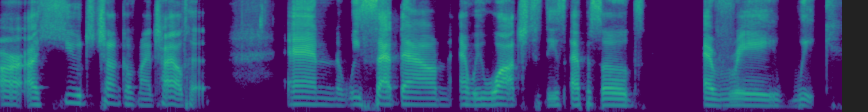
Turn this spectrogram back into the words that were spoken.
are a huge chunk of my childhood. And we sat down and we watched these episodes every week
